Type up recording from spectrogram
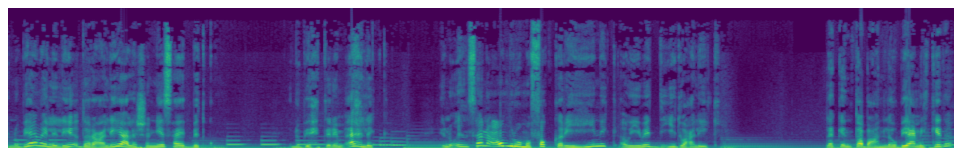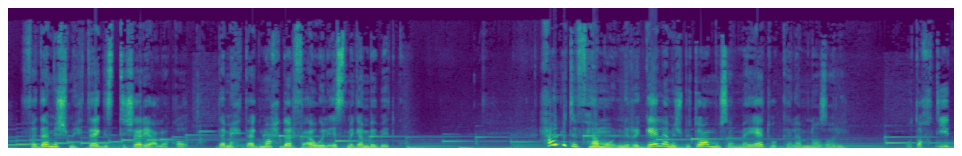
انه بيعمل اللي يقدر عليه علشان يسعد بيتكم. انه بيحترم اهلك. انه انسان عمره ما فكر يهينك أو يمد ايده عليكي. لكن طبعا لو بيعمل كده فده مش محتاج استشاري علاقات. ده محتاج محضر في أول اسم جنب بيتكم. حاولوا تفهموا إن الرجالة مش بتوع مسميات وكلام نظري وتخطيط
